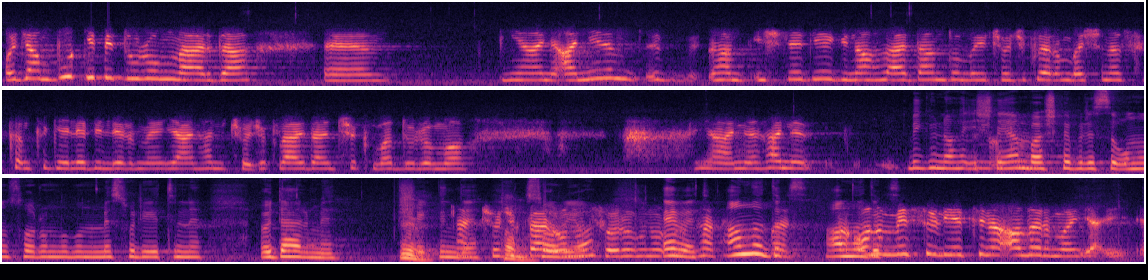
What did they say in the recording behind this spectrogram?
hocam bu gibi durumlarda e, yani annenin e, işlediği günahlardan dolayı çocukların başına sıkıntı gelebilir mi? Yani hani çocuklardan çıkma durumu. Yani hani Bir günahı işleyen başka birisi onun sorumluluğunu, mesuliyetini öder mi? Evet. şeklinde Ha, çocuklar soruyor. onun sorumluluğu. Evet, Ha, anladık. ha. anladık. Onun mesuliyetini alır mı? Ya, e,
